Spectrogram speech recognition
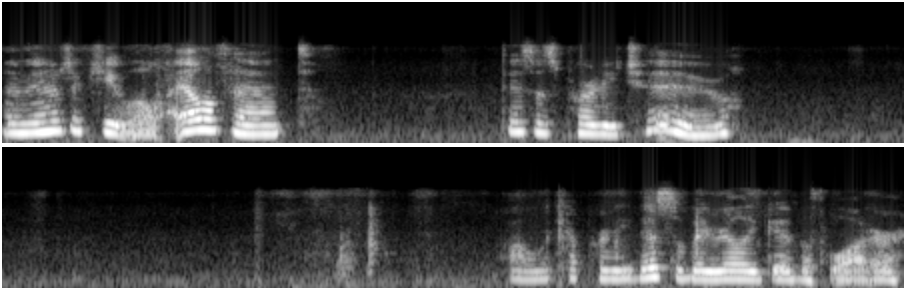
And there's a cute little elephant. This is pretty too. Oh, look how pretty. This will be really good with water.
